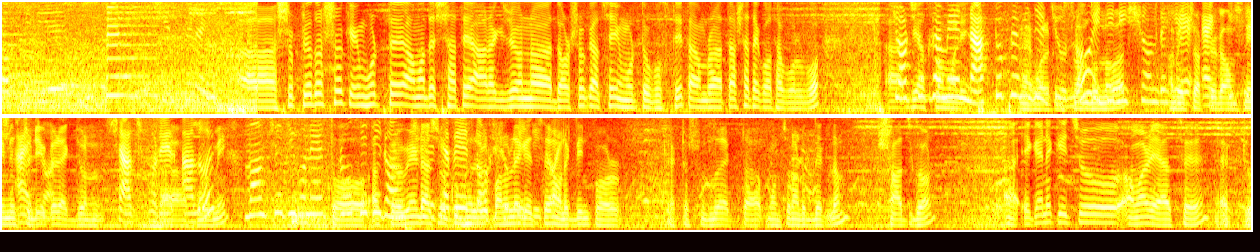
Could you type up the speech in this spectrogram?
সব মিলিয়ে সুপ্রিয় দর্শক এই মুহূর্তে আমাদের সাথে আরেকজন দর্শক আছে এই মুহূর্তে উপস্থিত। আমরা তার সাথে কথা বলব। চট্টগ্রামের নাট্যপ্রেমীদের হ্যাঁ, জন্য এটি নিঃসন্দেহে চট্টগ্রাম ফিল্ম একজন সাজঘরের আলোয় মঞ্চ জীবনের প্রতিটি ভালো- ভালো লেগেছে। অনেকদিন পর একটা সুন্দর একটা মঞ্চনাটক দেখলাম সাজগড় আহ, এখানে কিছু আমার এ আছে একটু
